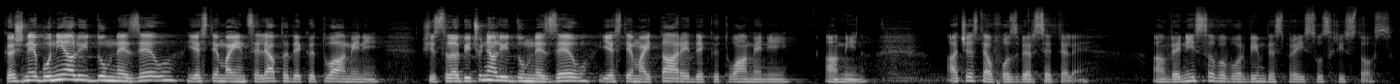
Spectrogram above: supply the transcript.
Căci nebunia lui Dumnezeu este mai înțeleaptă decât oamenii și slăbiciunea lui Dumnezeu este mai tare decât oamenii. Amin. Acestea au fost versetele. Am venit să vă vorbim despre Isus Hristos.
